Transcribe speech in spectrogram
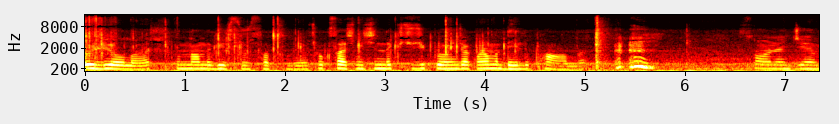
ölüyorlar. Bundan da bir sürü satılıyor. Çok saçma. İçinde küçücük bir oyuncak var ama deli pahalı. Sonracığım.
